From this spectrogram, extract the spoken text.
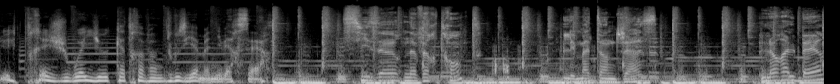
et très joyeux 92e anniversaire. 6h, 9h30, les matins de jazz. Laure Albert,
